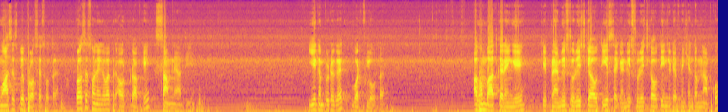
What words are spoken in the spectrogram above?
वहाँ से उस पर प्रोसेस होता है। प्रोसेस होने के बाद फिर आउटपुट आपके सामने आती है। ये कंप्यूटर का एक वर्क फ्लो होता है। अब हम बात करेंगे कि प्राइमरी स्टोरेज क्या होती है सेकेंडरी स्टोरेज क्या होती है, इनकी डेफिनेशन तो हमने आपको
